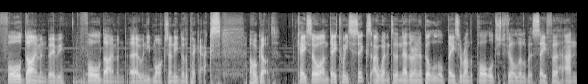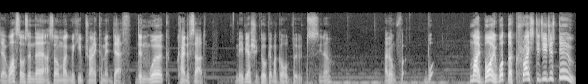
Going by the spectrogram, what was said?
Full diamond, baby. Full diamond. Uh, we need more because I need another pickaxe. Oh god. Okay, so on day 26, I went into the nether and I built a little base around the portal just to feel a little bit safer. And uh, whilst I was in there, I saw a magma cube trying to commit death. Didn't work, kind of sad. Maybe I should go get my gold boots, you know? I don't What? My boy, what the Christ did you just do?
